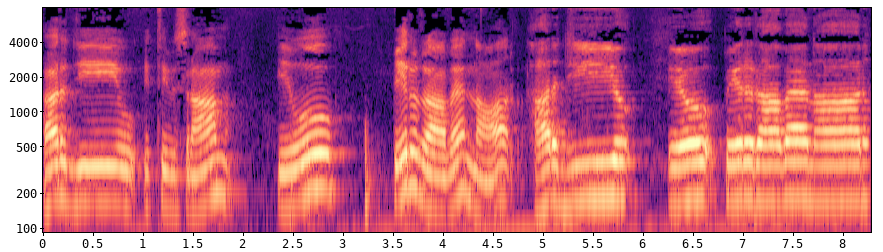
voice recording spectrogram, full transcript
ਹਰ ਜੀਉ ਇੱਥੇ ਵਿਸਰਾਮ ਇਓ ਪਿਰ ਰਾਵੈ ਨਾਰ। ਹਰ ਜੀਉ ਇਉ ਪਿਰ ਰਾਵੈ ਨਾਰ।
